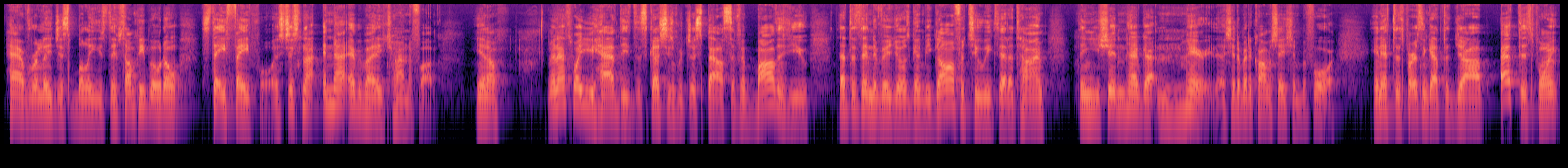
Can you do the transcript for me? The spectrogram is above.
have religious beliefs. Some people don't stay faithful. It's just not and not everybody trying to fuck. You know. And that's why you have these discussions with your spouse. If it bothers you that this individual is going to be gone for two weeks at a time, then you shouldn't have gotten married. That should have been a conversation before. And if this person got the job at this point,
